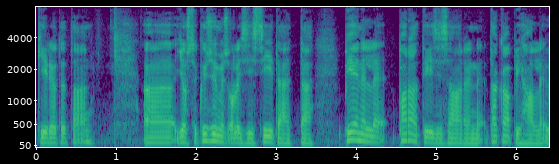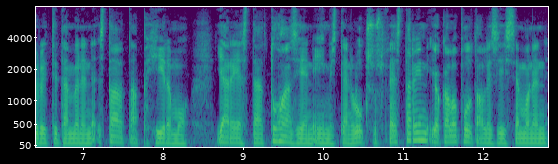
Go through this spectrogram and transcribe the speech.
kirjoitetaan, jossa kysymys oli siis siitä, että pienelle Paratiisisaaren takapihalle yritti tämmöinen startup-hirmu järjestää tuhansien ihmisten luksusfestarin, joka lopulta oli siis semmoinen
